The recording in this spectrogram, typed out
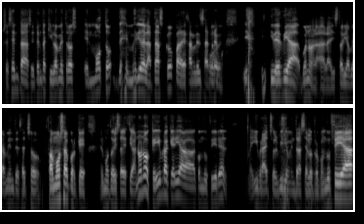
60, 70 kilómetros en moto de- en medio del atasco para dejarle en San Joder. Remo. Y, y decía, bueno, la, la historia obviamente se ha hecho famosa porque el motorista decía, no, no, que Ibra quería conducir él. Ibra ha hecho el vídeo mientras el otro conducía.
